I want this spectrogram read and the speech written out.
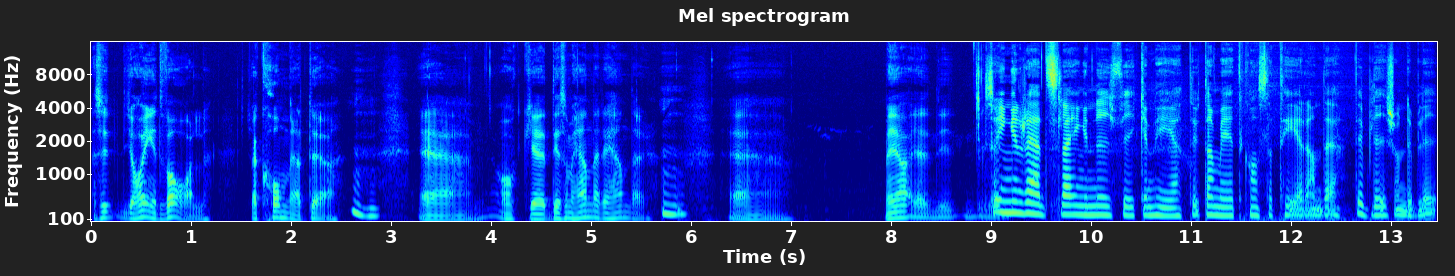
Alltså, jag har inget val. Jag kommer att dö. Mm. Eh, och eh, det som händer, det händer. Mm. Eh, men jag... jag det, Så ingen rädsla, ingen nyfikenhet, utan med ett konstaterande. Det blir som det blir.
